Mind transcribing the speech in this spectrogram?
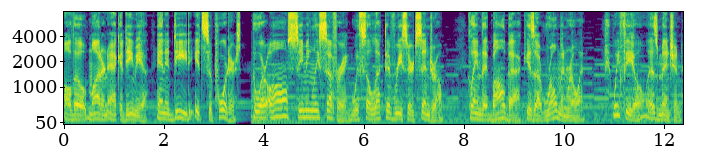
Although modern academia, and indeed its supporters, who are all seemingly suffering with selective research syndrome, claim that Baalbek is a Roman ruin, we feel, as mentioned,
